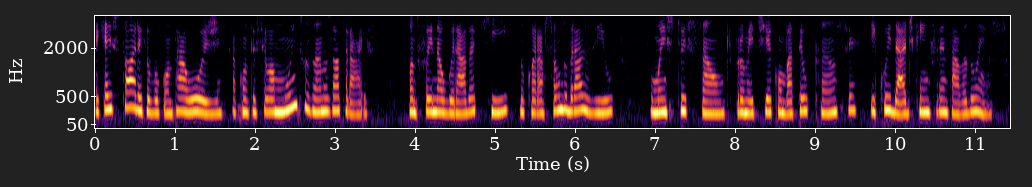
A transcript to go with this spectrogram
É que a história que eu vou contar hoje aconteceu há muitos anos atrás, quando foi inaugurada aqui, no coração do Brasil, uma instituição que prometia combater o câncer e cuidar de quem enfrentava a doença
